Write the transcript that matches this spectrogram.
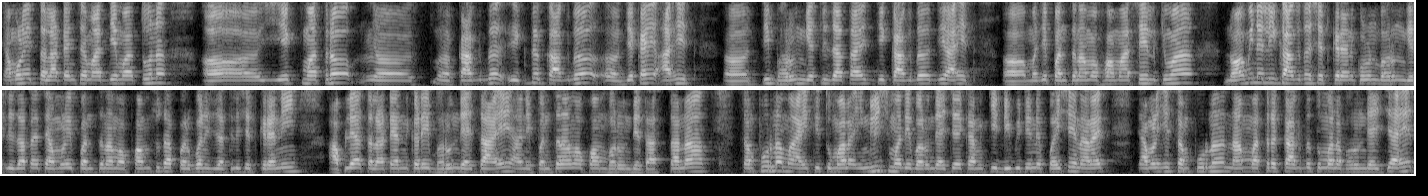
त्यामुळे तलाट्यांच्या माध्यमातून एक मात्र कागद एक कागद जे काही आहेत ती भरून घेतली जात आहेत. जी कागद जी आहेत म्हणजे पंचनामा फॉर्म असेल किंवा नॉमिनली कागद शेतकऱ्यांकडून भरून घेतली जात आहे. त्यामुळे पंचनामा फॉर्म सुद्धा परभणी जिल्ह्यातील शेतकऱ्यांनी आपल्या तलाट्यांकडे भरून द्यायचा आहे आणि पंचनामा फॉर्म भरून देत असताना संपूर्ण माहिती तुम्हाला इंग्लिशमध्ये भरून द्यायची आहे कारण की डीबीटीने पैसे येणार आहेत. त्यामुळे हे संपूर्ण नाममात्र कागद तुम्हाला भरून द्यायचे आहेत.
